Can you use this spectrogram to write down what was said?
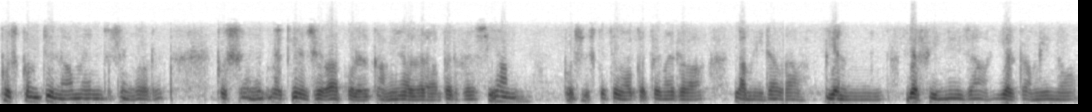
pues continuamente, Señor, pues eh, me quieres llevar por el camino de la perfección, pues es que tengo que tener la, mirada bien definida y el camino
